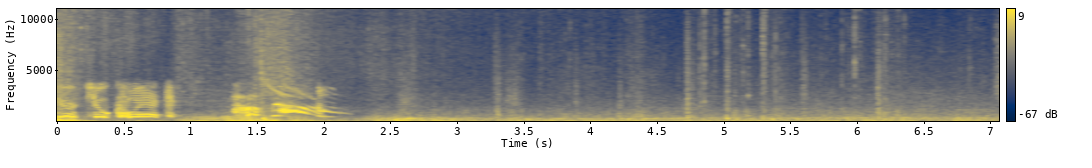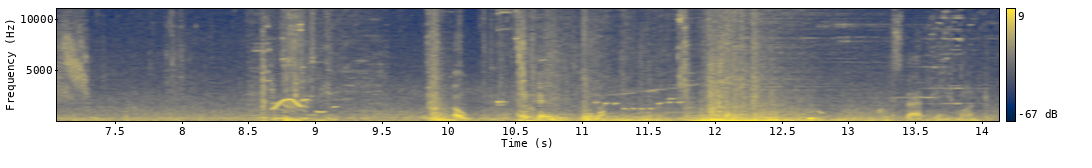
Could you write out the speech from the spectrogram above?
You're too quick! That, BD-1?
